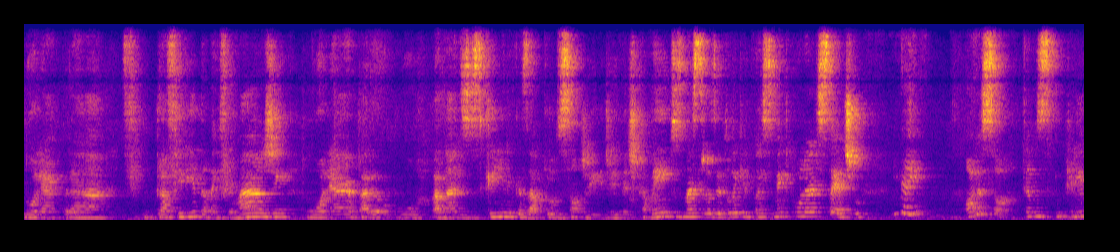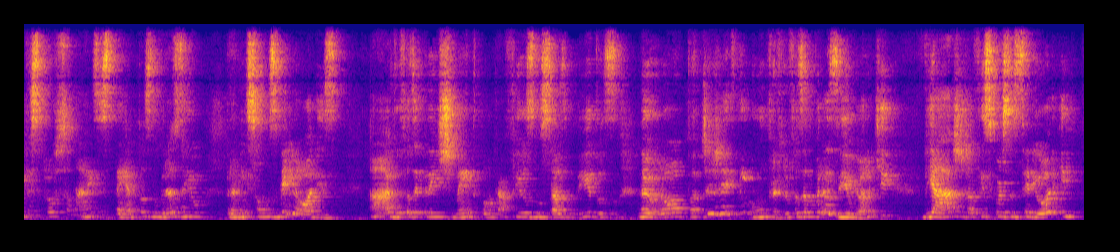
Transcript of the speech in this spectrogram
No olhar para para a ferida na enfermagem, um olhar para o, análises clínicas, a produção de, de medicamentos, mas trazer todo aquele conhecimento com um olhar estético. E aí, olha só, temos incríveis profissionais estetas no Brasil. Para mim, são os melhores. Ah, eu vou fazer preenchimento, colocar fios nos Estados Unidos, na Europa. De jeito nenhum, prefiro fazer no Brasil. E olha que viagem, já fiz curso no exterior e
